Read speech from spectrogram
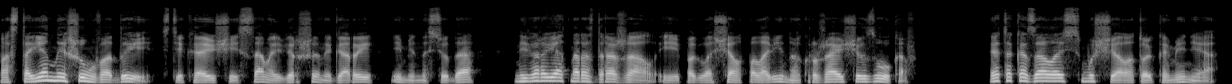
Постоянный шум воды, стекающий с самой вершины горы именно сюда, невероятно раздражал и поглощал половину окружающих звуков. Это, казалось, смущало только меня.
